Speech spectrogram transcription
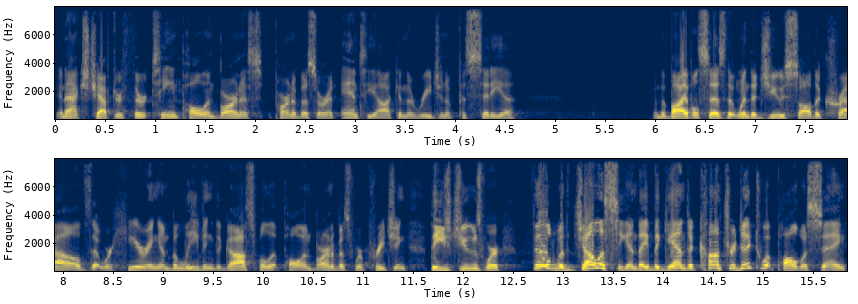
In Acts chapter 13, Paul and Barnabas are at Antioch in the region of Pisidia. And the Bible says that when the Jews saw the crowds that were hearing and believing the gospel that Paul and Barnabas were preaching, these Jews were filled with jealousy and they began to contradict what Paul was saying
